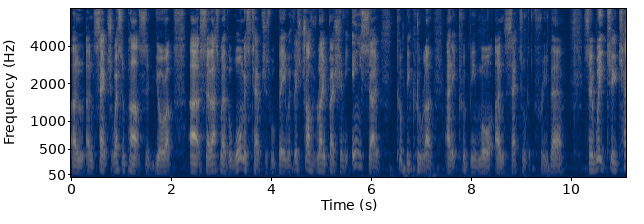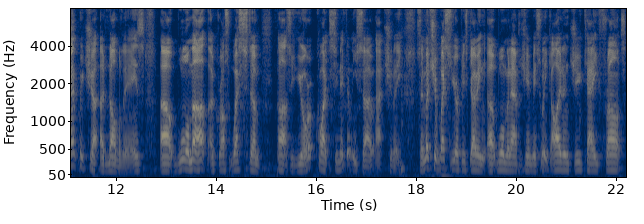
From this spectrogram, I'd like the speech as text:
and, and central western parts of Europe. Uh, so that's where the warmest temperatures will be. With this trough of low pressure in the east, so could be cooler and it could be more unsettled through there. So week two temperature anomalies uh, warm up across western parts of Europe, quite significantly so, actually. So much of Western Europe is going uh, warmer than average in this week. Ireland, UK, France,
